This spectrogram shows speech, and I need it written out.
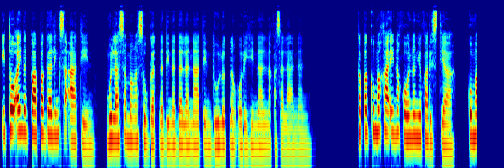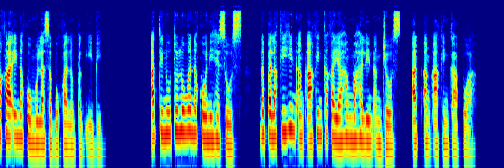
Ito ay nagpapagaling sa atin mula sa mga sugat na dinadala natin dulot ng orihinal na kasalanan. Kapag kumakain ako ng Eukaristya, kumakain ako mula sa bukal ng pag-ibig. At tinutulungan ako ni Jesus na palakihin ang aking kakayahang mahalin ang Diyos at ang aking kapwa.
